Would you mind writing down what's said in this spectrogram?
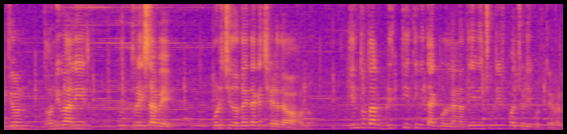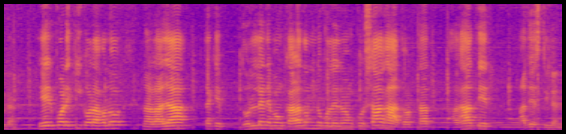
একজন ধনীমানির পুত্র হিসাবে পরিচিত, তাই তাকে ছেড়ে দেওয়া হলো। কিন্তু তার বৃত্তি তিনি ত্যাগ করলেন না, তিনি চুরির পর চুরি করতে পারলেন। এরপরে কি করা হলো? না, রাজা তাকে ধরলেন এবং কারাদণ্ড করলেন এবং কোষাঘাত, অর্থাৎ আঘাতের আদেশ দিলেন।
